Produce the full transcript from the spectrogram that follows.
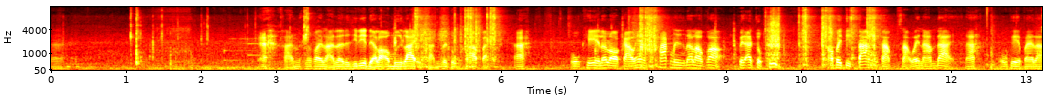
อ่าอะขันค่อยๆไหลเลยทีนี้เดี๋ยวเราเอามือไล่ขันไปตรงข้ามไปอะโอเค แล้วรอกาวแห้งสักพักหนึ่งแล้วเราก็เป็นอาจบขึ้น เอาไปติดตั้งกับสระว่ายน้ำได้นะ โอเคไปละ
